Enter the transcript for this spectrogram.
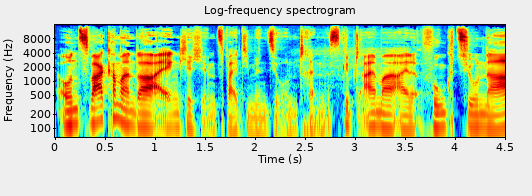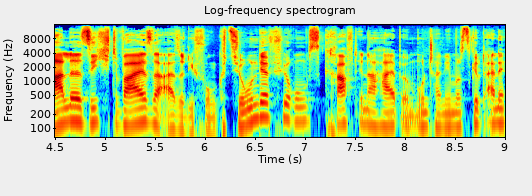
Und zwar kann man da eigentlich in zwei Dimensionen trennen. Es gibt einmal eine funktionale Sichtweise, also die Funktion der Führungskraft innerhalb im Unternehmen. Und es gibt eine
